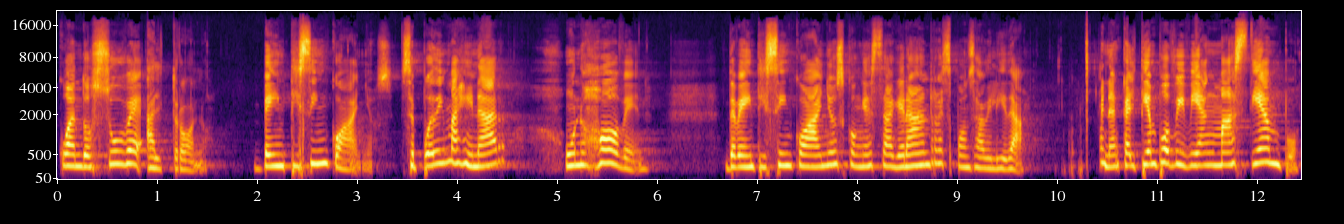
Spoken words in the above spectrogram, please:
cuando sube al trono. 25 años. ¿Se puede imaginar un joven de 25 años con esa gran responsabilidad. En aquel tiempo vivían más tiempo,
